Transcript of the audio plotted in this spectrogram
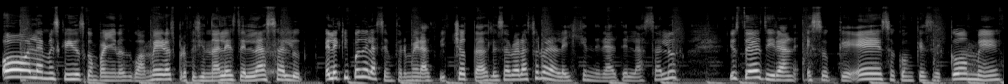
Hola mis queridos compañeros guameros profesionales de la salud. El equipo de las enfermeras bichotas les hablará sobre la Ley General de la Salud. Y ustedes dirán, ¿eso qué es o con qué se come?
